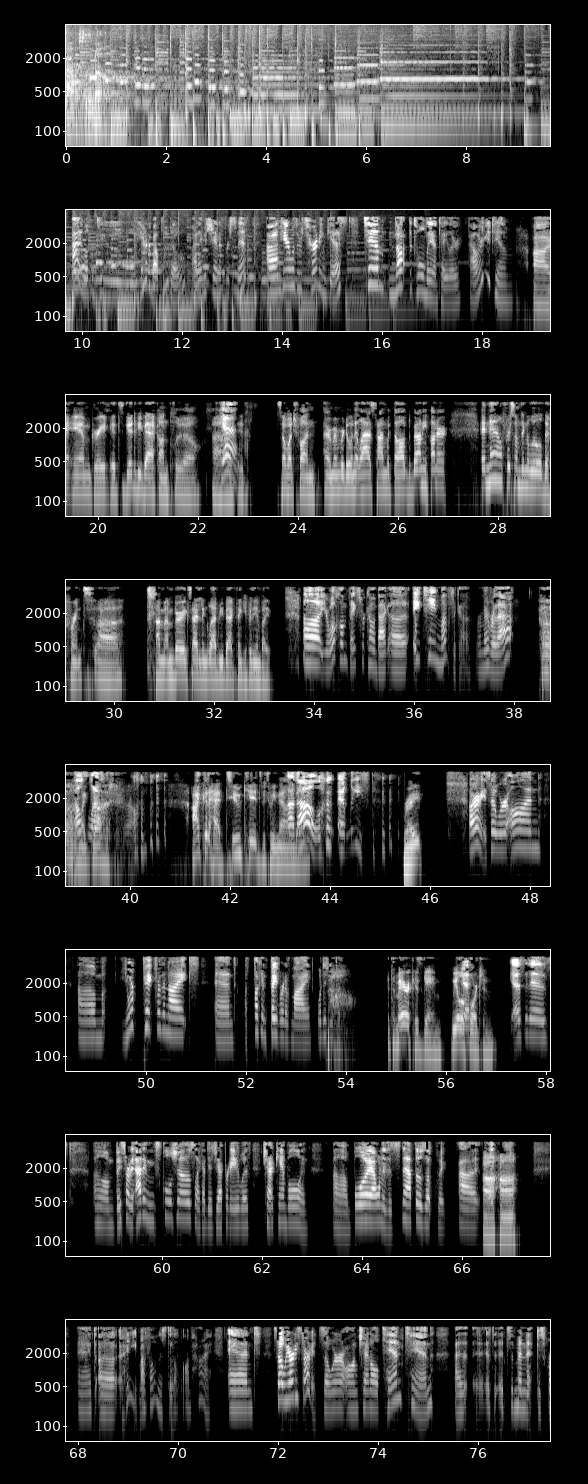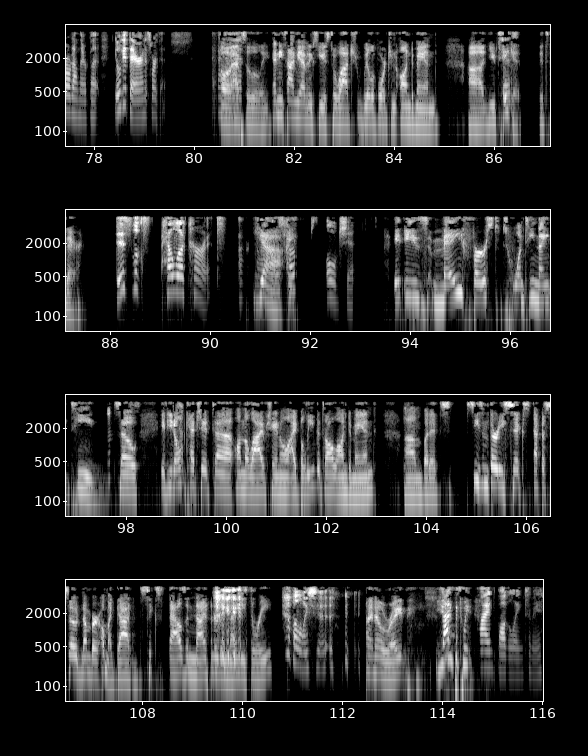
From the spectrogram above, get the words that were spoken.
about Pluto? Hi, welcome to You Heard About Pluto. My name is Jennifer Smith. I'm here with a returning guest, Tim, not the Tool Man Taylor. How are you, Tim? I am great. It's good to be back on Pluto. Uh, Yeah. It's so much fun. I remember doing it last time with Dog the Bounty Hunter. And now for something a little different. Uh, I'm, I'm very excited and glad to be back. Thank you for the invite. Uh, you're welcome. Thanks for coming back. Uh, 18 months ago. Remember that? Oh That my was the last gosh. I could have had two kids between now I and then. know, at least. Right? All right, so we're on um your pick for the night and a fucking favorite of mine. What did you pick? It's America's game. Wheel Yes. of Fortune. Yes, it is. Um, they started adding these cool shows, like I did Jeopardy with Chad Campbell, and um, boy, I wanted to snap those up quick. Uh huh. and uh, hey, my phone is still on. Hi, and so we already started. So we're on channel ten ten. Uh, it's it's a minute to scroll down there, but you'll get there, and it's worth it. Oh, absolutely. Anytime you have an excuse to watch Wheel of Fortune on demand, uh, you take Yes. it. It's there. This looks hella current. Uh, Yeah, I- old shit. It is May 1st, 2019. So if you don't catch it, uh, on the live channel, I believe it's all on demand. Mm-hmm. Um, but it's season 36, episode number, oh my god, 6,993. Holy shit. I know, right? You That's- think between, mind boggling to me.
